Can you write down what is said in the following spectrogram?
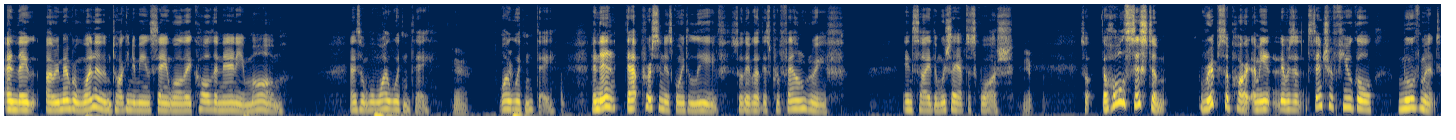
And they, I remember one of them talking to me and saying, "Well, they called the nanny mom." And I said, "Well, why wouldn't they? Yeah. Why Yeah. wouldn't they?" And then that person is going to leave, so they've got this profound grief inside them, which they have to squash. Yep. So the whole system rips apart. I mean, there was a centrifugal movement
